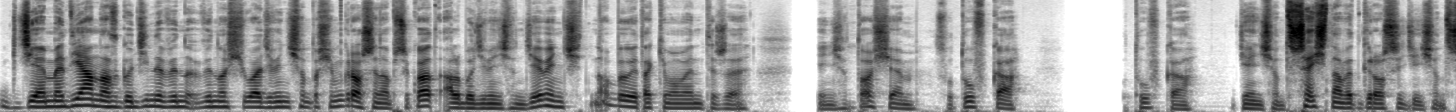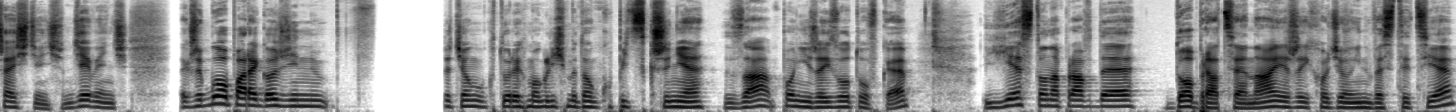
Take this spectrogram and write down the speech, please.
gdzie mediana z godziny wyn- wynosiła 98 groszy na przykład, albo 99. No były takie momenty, że 98, złotówka, złotówka, 96 nawet groszy, 96, 99. Także było parę godzin, w przeciągu których mogliśmy tą kupić skrzynię za poniżej złotówkę. Jest to naprawdę dobra cena, jeżeli chodzi o inwestycje.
